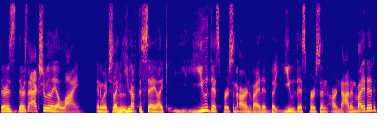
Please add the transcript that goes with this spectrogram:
there's there's actually a line in which like Mhm. you have to say like you this person are invited but you this person are not invited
